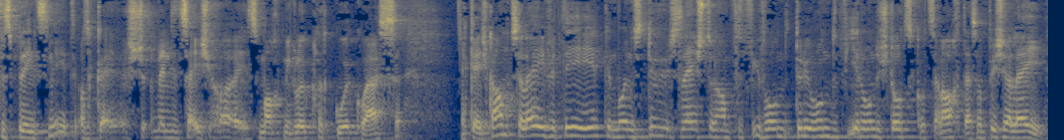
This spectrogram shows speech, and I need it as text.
das bringt es nicht. Also, wenn du jetzt sagst, ja, es macht mich glücklich, gut zu essen, dann gehst du ganz allein für dich irgendwo in ein teures Restaurant für 500, 300, 400 Stutz zu Nacht, also bist du allein.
